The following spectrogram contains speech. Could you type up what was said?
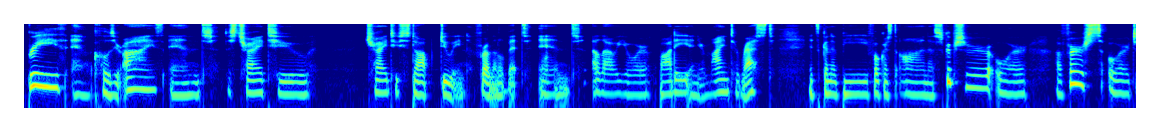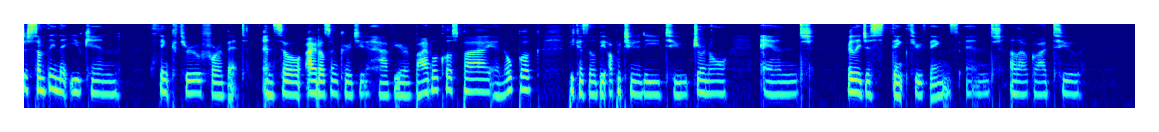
breathe and close your eyes and just try to try to stop doing for a little bit and allow your body and your mind to rest. It's going to be focused on a scripture or a verse or just something that you can think through for a bit. And so I would also encourage you to have your Bible close by, a notebook, because there'll be opportunity to journal and really just think through things and allow God to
